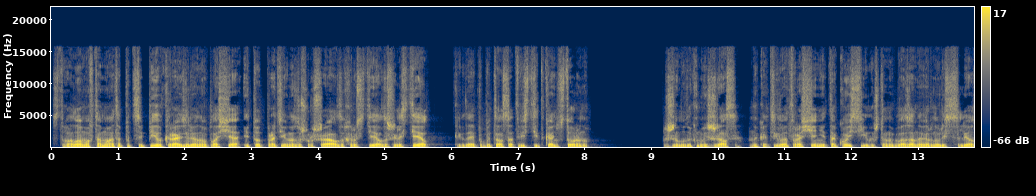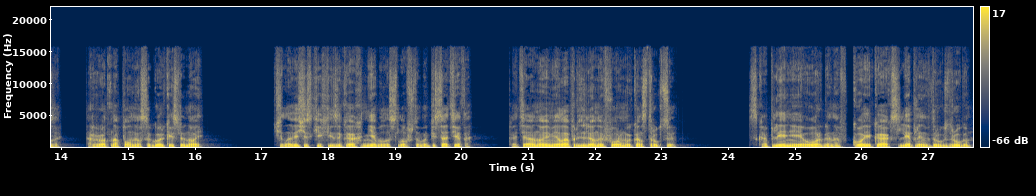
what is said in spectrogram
Стволом автомата подцепил край зеленого плаща, и тот противно зашуршал, захрустел, зашелестел, когда я попытался отвести ткань в сторону. Желудок мой сжался, накатило отвращение такой силы, что на глаза навернулись слезы. Рот наполнился горькой слюной. В человеческих языках не было слов, чтобы описать это, хотя оно имело определенную форму и конструкцию. Скопление органов, кое-как слепленных друг с другом,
